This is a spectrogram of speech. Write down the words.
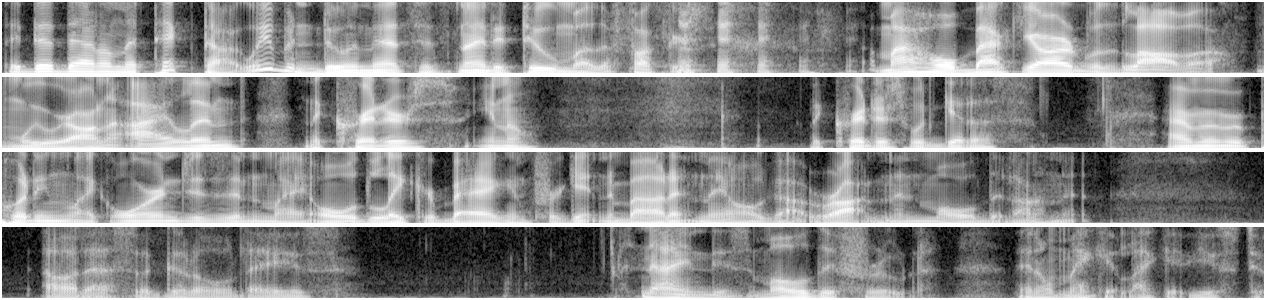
they did that on the TikTok. We've been doing that since 92, motherfuckers. My whole backyard was lava. We were on an island, and the critters, you know, the critters would get us. I remember putting like oranges in my old Laker bag and forgetting about it, and they all got rotten and molded on it. Oh, that's the good old days. 90s moldy fruit. They don't make it like it used to.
